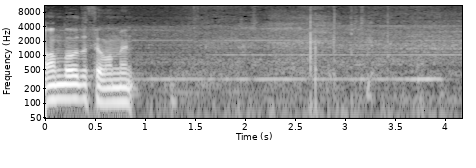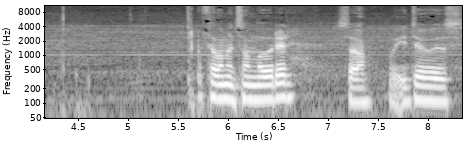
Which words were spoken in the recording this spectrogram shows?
unload the filament, filament's unloaded. So what you do is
